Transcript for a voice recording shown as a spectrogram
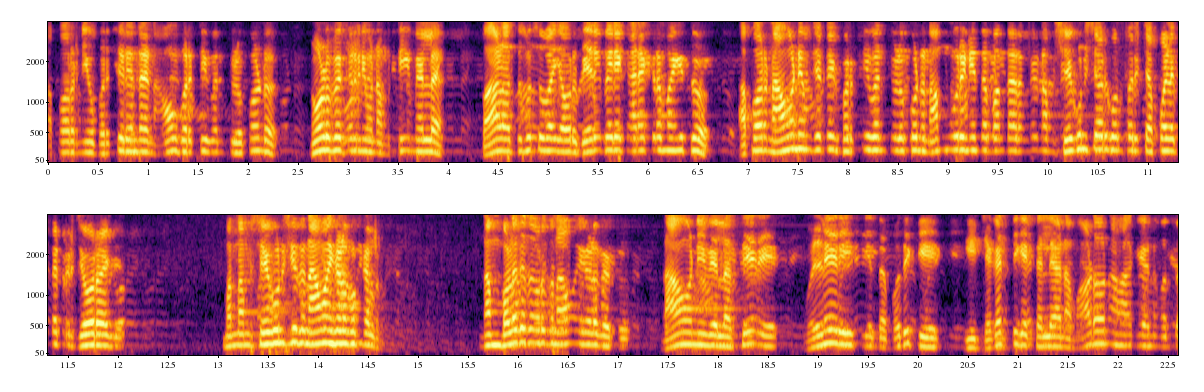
ಅಪ್ಪ ಅವ್ರು ನೀವು ಬರ್ತೀರಿ ಅಂದ್ರೆ ನಾವು ಬರ್ತೀವಿ ಅಂತ ತಿಳ್ಕೊಂಡು ನೋಡ್ಬೇಕ್ರಿ ನೀವು ನಮ್ಮ ಟೀಮ್ ಎಲ್ಲ ಬಹಳ ಅದ್ಭುತವಾಗಿ ಅವ್ರು ಬೇರೆ ಬೇರೆ ಕಾರ್ಯಕ್ರಮ ಆಗಿದ್ದು. ಅಪ್ಪ ಅವ್ರು ನಾವು ನಿಮ್ ಜೊತೆಗೆ ಬರ್ತೀವಿ ಅಂತ ತಿಳ್ಕೊಂಡು ನಮ್ಮ ಊರಿನಿಂದ ಬಂದಾರಂದ್ರೆ ನಮ್ ಶೇಗುಣಿಸಿ ಅವ್ರಿಗೆ ಒಂದ್ಸರಿ ಚಪ್ಪಾಳೆ ತಟ್ರಿ ಜೋರಾಗಿ. ಮತ್ ನಮ್ ಶೇಗುಣಿಸಿದ ನಾವ ಹೇಳ್ಬೇಕಲ್ರಿ. ನಮ್ ಬಳಗದವ್ರದ್ದು ನಾವ ಹೇಳ್ಬೇಕು. ನಾವು ನೀವೆಲ್ಲ ಸೇರಿ ಒಳ್ಳೆ ರೀತಿಯಿಂದ ಬದುಕಿ ಈ ಜಗತ್ತಿಗೆ ಕಲ್ಯಾಣ ಮಾಡೋಣ ಹಾಗೆ ಅನ್ನುವಂತ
